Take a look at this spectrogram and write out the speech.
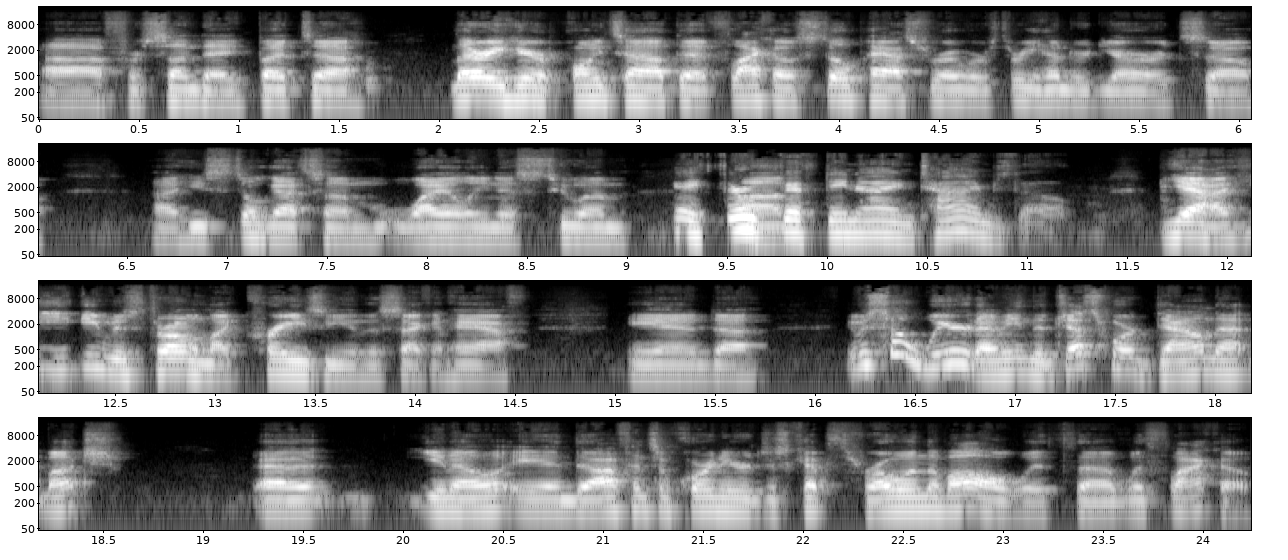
uh, for Sunday. But uh, Larry here points out that Flacco still passed for over 300 yards, so uh, he's still got some wiliness to him. He threw um, 59 times though. Yeah, he, he was thrown like crazy in the second half, and uh, it was so weird. I mean, the Jets weren't down that much, uh, you know, and the offensive coordinator just kept throwing the ball with uh, with Flacco.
